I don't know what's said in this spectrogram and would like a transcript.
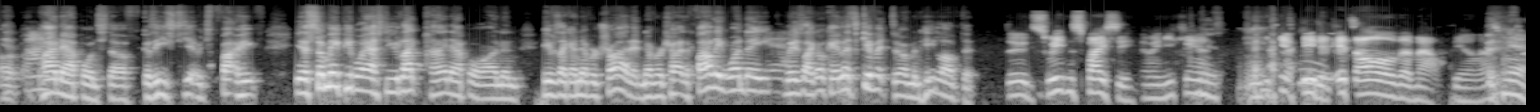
uh, And pine- pineapple and stuff because he's he, he- you know so many people asked do you like pineapple on and he was like I never tried it never tried it finally one day Yeah. we was like okay let's give it to him and he loved it Dude, sweet and spicy. I mean, you can't you can't beat it. It's all of the mouth. You know, that's what's Yeah.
